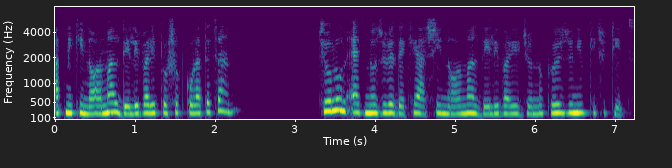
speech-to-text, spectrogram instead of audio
আপনি কি নর্মাল ডেলিভারি প্রসব করাতে চান? চলুন এক নজরে দেখে আসি নর্মাল ডেলিভারির জন্য প্রয়োজনীয় কিছু টিপস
